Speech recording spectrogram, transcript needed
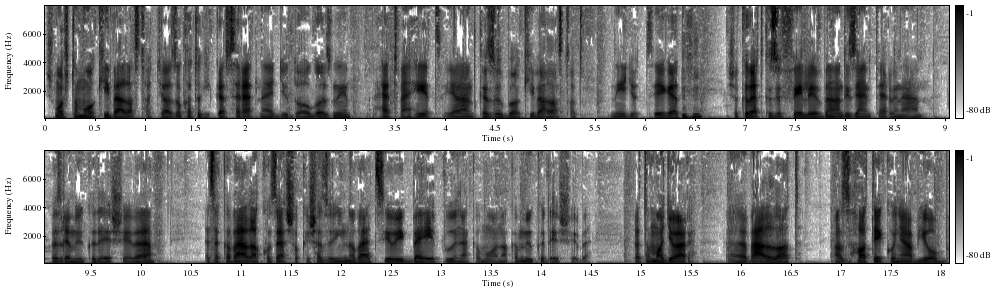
és most a MOL kiválaszthatja azokat, akikkel szeretne együtt dolgozni. 77 jelentkezőből kiválaszthat 4-5 céget, uh-huh. és a következő fél évben a Design Terminál közreműködésével ezek a vállalkozások és az ő innovációik beépülnek a molnak a működésébe. Tehát a magyar vállalat az hatékonyabb, jobb,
